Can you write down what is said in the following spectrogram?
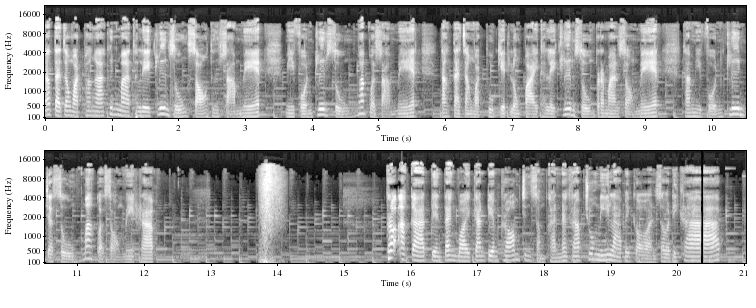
ตั้งแต่จังหวัดพังงาขึ้นมาทะเลคลื่นสูง 2-3 เมตร มีฝนคลื่นสูงมากกว่า 3 เมตร ตั้งแต่จังหวัดภูเก็ตลงไปทะเลคลื่นสูงประมาณ 2 เมตร ถ้ามีฝนคลื่นจะสูงมากกว่า 2 เมตรครับเพราะอากาศเปลี่ยนแปลงบ่อยการเตรียมพร้อมจึงสำคัญนะครับ ช่วงนี้ลาไปก่อน สวัสดีครับ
